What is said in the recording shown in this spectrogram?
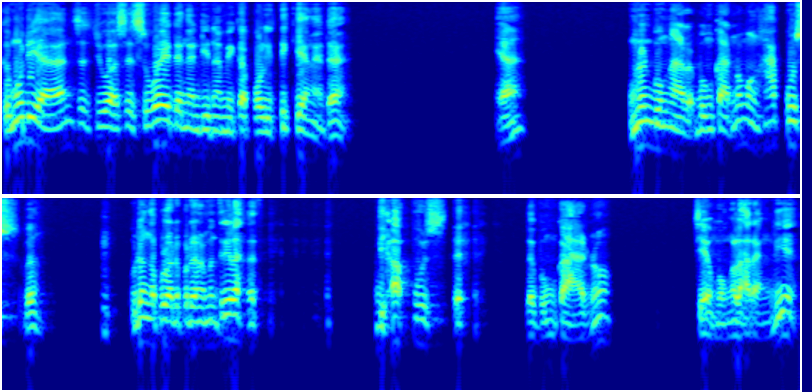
Kemudian sesuai, sesuai dengan dinamika politik yang ada. Ya. Kemudian Bung, Har Bung Karno menghapus, Bang. Udah nggak perlu ada Perdana Menteri lah. Dihapus. Lah Bung Karno, saya mau ngelarang dia.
